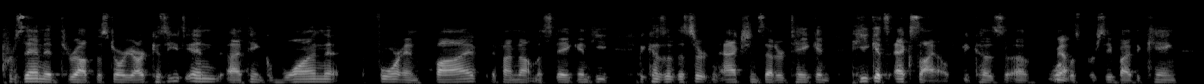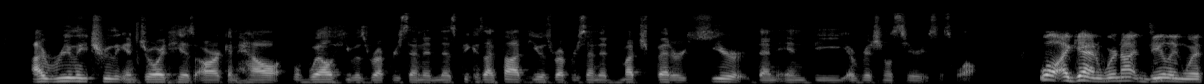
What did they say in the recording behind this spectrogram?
presented throughout the story arc because he's in I think one, four, and five, if I'm not mistaken. He because of the certain actions that are taken, he gets exiled because of what yeah. was perceived by the king. I really truly enjoyed his arc and how well he was represented in this because I thought he was represented much better here than in the original series as well. Well, again, we're not dealing with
